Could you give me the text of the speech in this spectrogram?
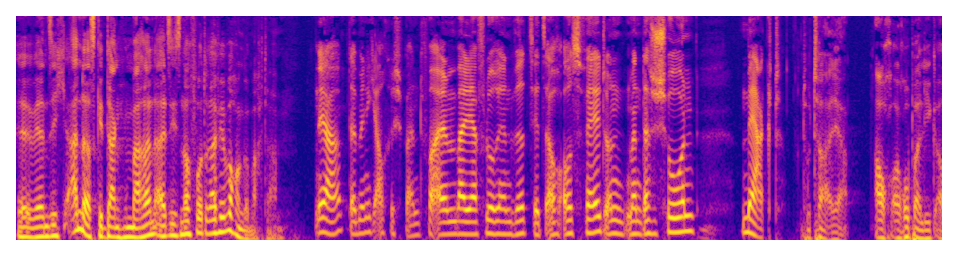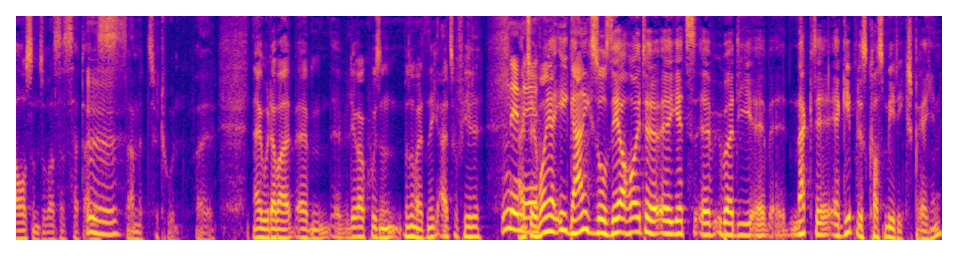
äh, werden sich anders Gedanken machen, als sie es noch vor drei, vier Wochen gemacht haben. Ja, da bin ich auch gespannt. Vor allem, weil ja Florian Wirtz jetzt auch ausfällt und man das schon merkt. Total, ja. Auch Europa League aus und sowas, das hat alles damit zu tun. Weil, na gut, aber ähm, Leverkusen müssen wir jetzt nicht allzu viel Nee, nee. einstellen. Wir wollen ja eh gar nicht so sehr heute äh, jetzt äh, über die äh, nackte Ergebniskosmetik sprechen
